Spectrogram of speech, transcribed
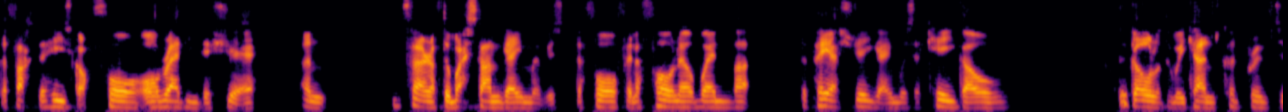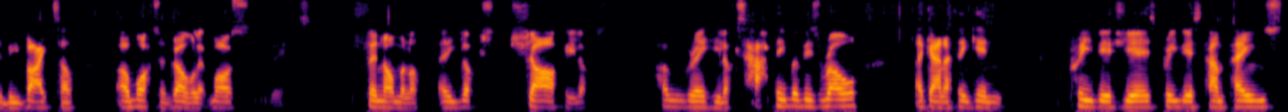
The fact that he's got four already this year, and fair enough, the West Ham game it was the fourth in a 4 0 win, but the PSG game was a key goal. The goal of the weekend could prove to be vital, and what a goal it was! It's phenomenal. He looks sharp. He looks hungry. He looks happy with his role. Again, I think in previous years, previous campaigns,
